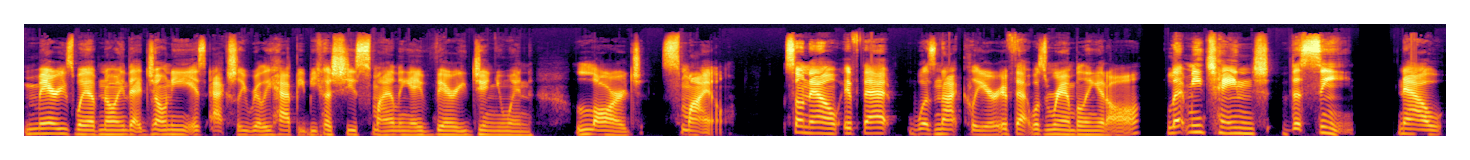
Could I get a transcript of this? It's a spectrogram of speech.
Mary's way of knowing that Joni is actually really happy because she's smiling a very genuine, large smile. So now, if that was not clear, if that was rambling at all, let me change the scene. Now,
